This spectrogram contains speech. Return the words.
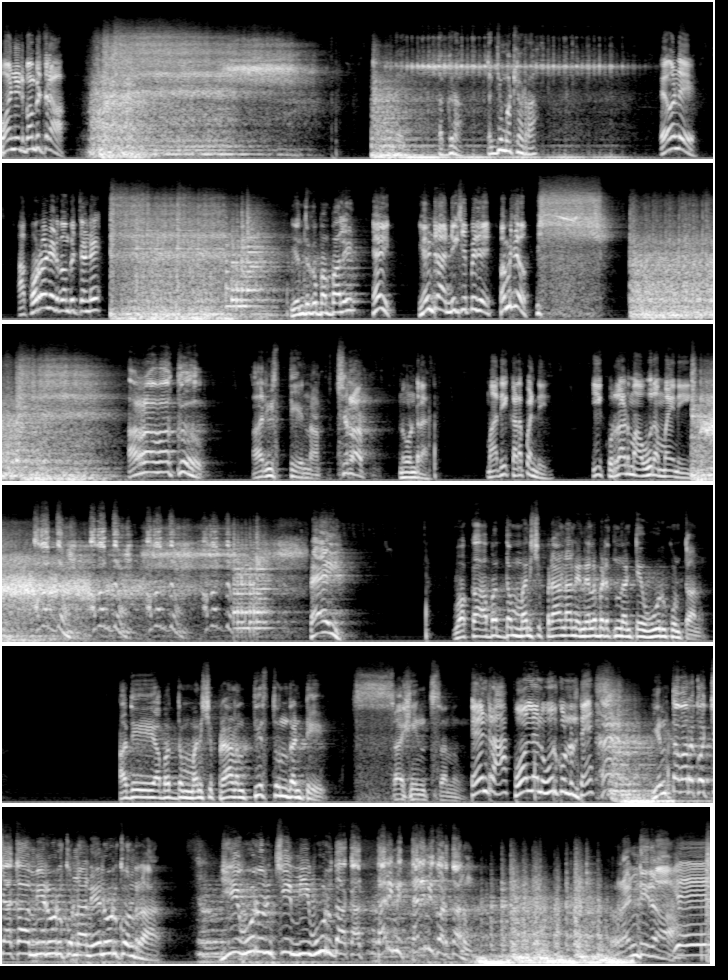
వాడిని ఇటు పంపించరా? దగ్గర తగ్గి మాట్లాడరా. ఏమండి ఆ కుర్రాన్ని పంపించండి. ఎందుకు పంపాలి? ఏయ్ ఏంట్రా నీకు చెప్పేది? పంపించు. అరవకు అరిస్తే నా చిరాకు నువ్వుండ్రా మాది కడపండి. ఈ కుర్రాడు మా ఊరు అమ్మాయిని అబద్ధం అబద్ధం అబద్ధం అబద్ధం. రేయ్ ఒక అబద్ధం మనిషి ప్రాణాన్ని నిలబెడుతుందంటే ఊరుకుంటాను. అదే అబద్ధం మనిషి ప్రాణం తీస్తుందంటే సహించను. ఏంట్రా ఫోన్ లేని ఊరుకుంటుంటే? ఇంతవరకు వచ్చాక మీరు ఊరుకున్నా నేను ఊరుకోనరా ఈ ఊరు నుంచి మీ ఊరు దాకా తరిమి తరిమి కొడతాను. రండిరా. రా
